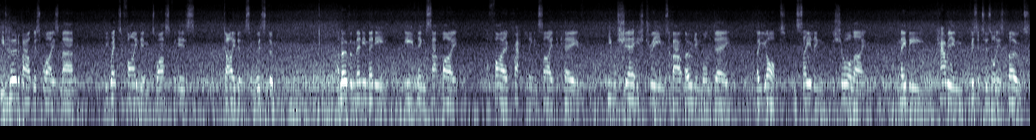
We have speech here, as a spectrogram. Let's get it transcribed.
He'd heard about this wise man. He went to find him to ask for his guidance and wisdom. And over many, many evenings sat by a fire crackling inside the cave he would share his dreams about owning one day a yacht and sailing the shoreline, maybe carrying visitors on his boat.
